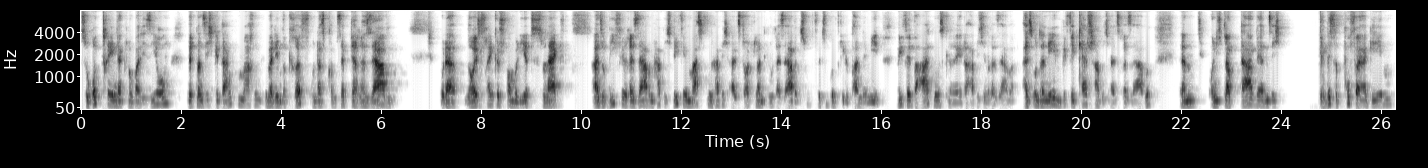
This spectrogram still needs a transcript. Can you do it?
Zurückdrehen der Globalisierung wird man sich Gedanken machen über den Begriff und das Konzept der Reserven oder neufränkisch formuliert Slack. Also wie viel Reserven habe ich? Wie viel Masken habe ich als Deutschland in Reserve für zukünftige Pandemien? Wie viel Beatmungsgeräte habe ich in Reserve? Als Unternehmen, wie viel Cash habe ich als Reserve? Ähm, und ich glaube, da werden sich gewisse Puffer ergeben,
